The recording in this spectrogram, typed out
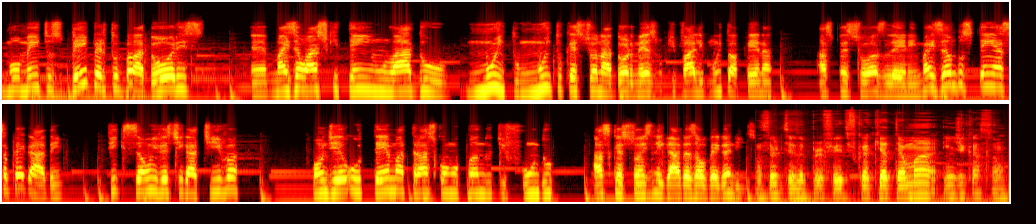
momentos bem perturbadores, é, mas eu acho que tem um lado muito, muito questionador mesmo, que vale muito a pena as pessoas lerem. Mas ambos têm essa pegada, hein? Ficção investigativa onde o tema traz como pano de fundo as questões ligadas ao veganismo. Com certeza, perfeito. Fica aqui até uma indicação.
